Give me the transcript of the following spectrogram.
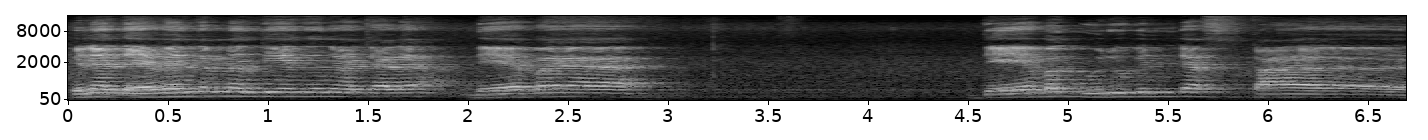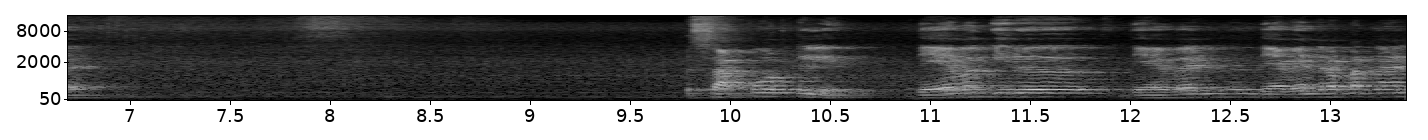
പിന്നെ ദേവേന്ദ്രൻ എന്ത് ചെയ്തെന്ന് വെച്ചാൽ ദേവ ദേവഗുരുവിന്റെ സപ്പോർട്ടിൽ ദേവഗുരു ദേവൻ ദേവേന്ദ്രൻ പറഞ്ഞാൽ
